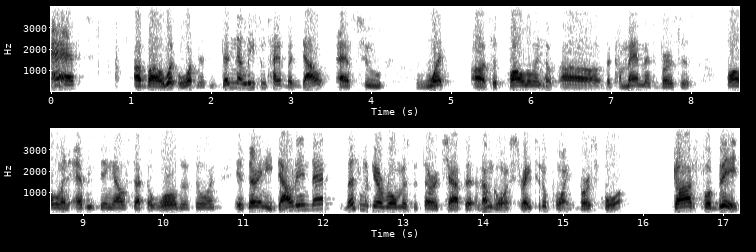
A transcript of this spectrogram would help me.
asked, about what what doesn't that leave some type of doubt as to what uh, to following uh, the commandments versus following everything else that the world is doing? Is there any doubt in that? Let's look at Romans the third chapter, and I'm going straight to the point. Verse four: God forbid,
